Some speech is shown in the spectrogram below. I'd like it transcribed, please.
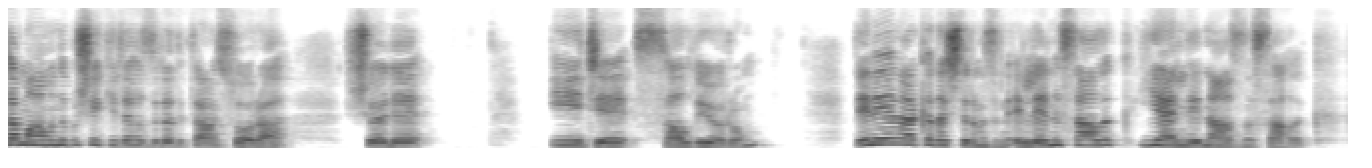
Tamamını bu şekilde hazırladıktan sonra şöyle iyice sallıyorum. Deneyen arkadaşlarımızın ellerine sağlık, yiyenlerin ağzına sağlık.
